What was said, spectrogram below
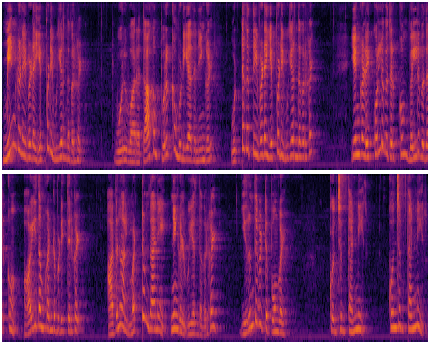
மீன்களை விட எப்படி உயர்ந்தவர்கள்? ஒரு வார தாகம் பொறுக்க முடியாத நீங்கள் ஒட்டகத்தை விட எப்படி உயர்ந்தவர்கள்? எங்களை கொல்லுவதற்கும் வெல்லுவதற்கும் ஆயுதம் கண்டுபிடித்தீர்கள். அதனால் மட்டும்தானே நீங்கள் உயர்ந்தவர்கள்? இருந்துவிட்டு போங்கள். கொஞ்சம் தண்ணீர் கொஞ்சம் தண்ணீர்.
